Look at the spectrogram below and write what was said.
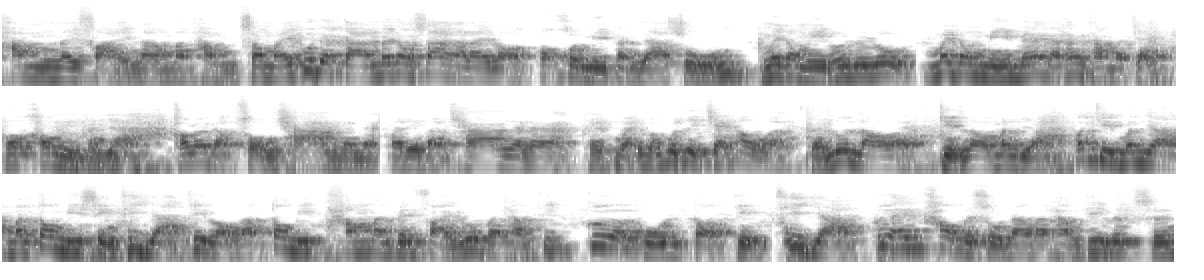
ธรรมในฝ่ายนามธรรมสมัยพุทธกาลไม่ต้องสร้างอะไรหรอกเพราะคนมีปัญญาสูง ไม่ต้องมีพระพุทธรูปไม่ต้องมีแม้กระทั่งธรรมจักรเพราะเขามีปัญญาเขาระดับทรงฌานกันนะปฏิบัติฌานกันนะเคยไหมพระพุทธเจ้าอะแต่รุ่นเราอะจิตเรามันหยาบเพราะจิตมันหยาบมันต้องมีสิ่งที่หยาบที่รองรับ ต้องมีธรรมอันเป็นฝ่ายรูปธรรมที่เกื้อกูลต่อจิตที่หยาบเพื่อให้เข้าไปสู่นามธรรมที่ลึกซึ้ง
